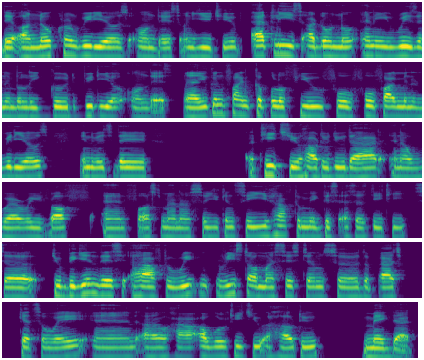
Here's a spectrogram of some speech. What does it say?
there are no current videos on this on YouTube. At least I don't know any reasonably good video on this. Uh, you can find a couple of few four four five minute videos in which they uh, teach you how to do that in a very rough and fast manner. So you can see you have to make this SSDT so to begin this I have to re restart my system so the patch gets away and I'll I will teach you how to make that.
